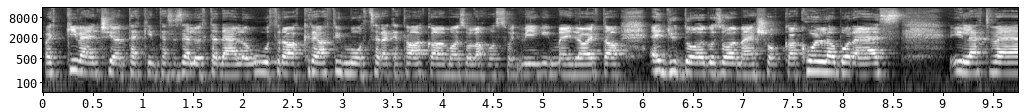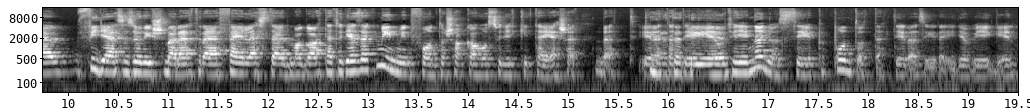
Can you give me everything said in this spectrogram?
vagy kíváncsian tekintesz az előtted álló útra, kreatív módszereket alkalmazol ahhoz, hogy végigmegy rajta, együtt dolgozol másokkal, kollaborálsz, illetve figyelsz az önismeretre, fejleszted magad, tehát hogy ezek mind-mind fontosak ahhoz, hogy egy kiteljesedett életet élj. Úgyhogy egy nagyon szép pontot tettél az ére így a végén.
